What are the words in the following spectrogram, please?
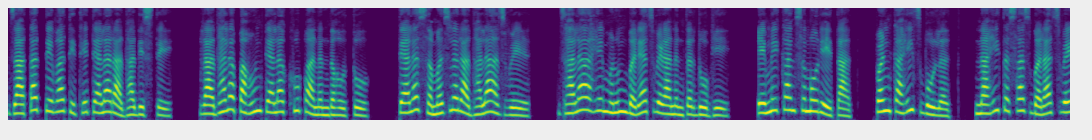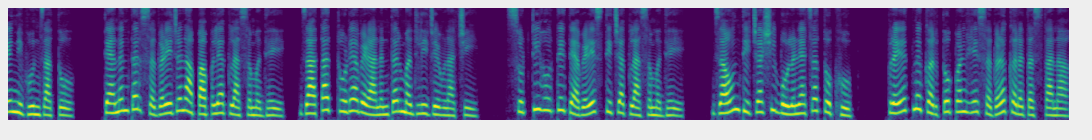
जातात तेव्हा तिथे त्याला राधा दिसते. राधाला पाहून त्याला खूप आनंद होतो. त्याला समजलं राधाला आज वेळ झाला आहे म्हणून बऱ्याच वेळानंतर दोघे एकमेकांसमोर येतात पण काहीच बोलत नाही तसाच बराच वेळ निघून जातो. त्यानंतर सगळेजण आपापल्या क्लासमध्ये जातात. थोड्या वेळानंतर मधली जेवणाची सुट्टी होते त्यावेळेस तिच्या क्लासमध्ये जाऊन तिच्याशी बोलण्याचा तो खूप प्रयत्न करतो पण हे सगळं करत असताना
